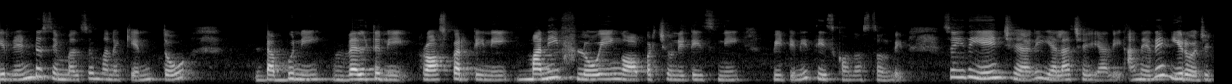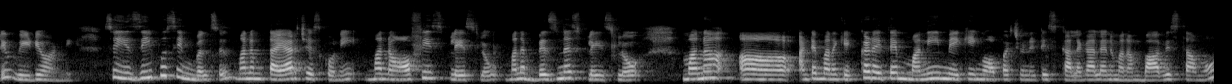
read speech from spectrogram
ఈ రెండు సింబల్స్ మనకి ఎంతో డబ్బుని వెల్త్ని ప్రాస్పరిటీని మనీ ఫ్లోయింగ్ ఆపర్చునిటీస్ని వీటిని తీసుకొని వస్తుంది. సో ఇది ఏం చేయాలి ఎలా చేయాలి అనేది ఈ రోజుటి వీడియో అండి. సో ఈ జీపు సింబల్స్ మనం తయారు చేసుకొని మన ఆఫీస్ ప్లేస్లో మన బిజినెస్ ప్లేస్లో మన అంటే మనకి ఎక్కడైతే మనీ మేకింగ్ ఆపర్చునిటీస్ కలగాలని మనం భావిస్తామో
